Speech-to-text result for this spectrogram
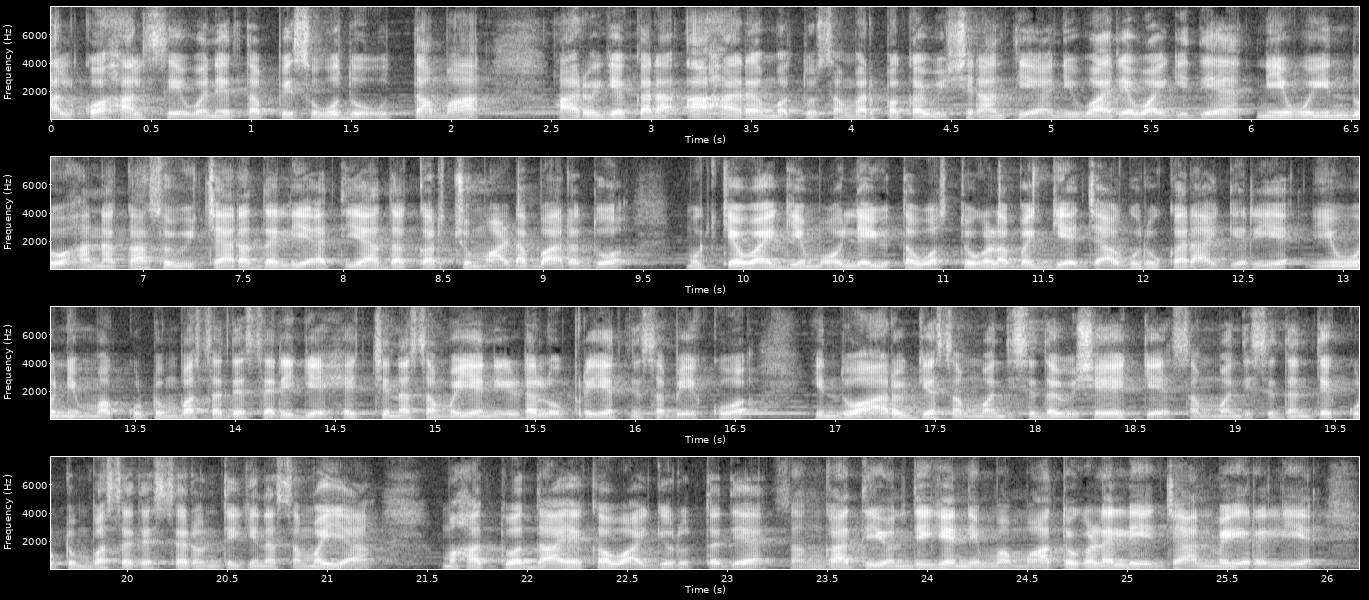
ಆಲ್ಕೋಹಾಲ್ ಸೇವನೆ ತಪ್ಪಿಸುವುದು ಉತ್ತಮ. ಆರೋಗ್ಯಕರ ಆಹಾರ ಮತ್ತು ಸಮರ್ಪಕ ವಿಶ್ರಾಂತಿ ಅನಿವಾರ್ಯವಾಗಿದೆ. ನೀವು ಇಂದು ಹಣಕಾಸು ವಿಚಾರದಲ್ಲಿ ಅತಿಯಾದ ಖರ್ಚು ಮಾಡಬಾರದು. ಮುಖ್ಯವಾಗಿ ಮೌಲ್ಯಯುತ ವಸ್ತುಗಳ ಬಗ್ಗೆ ಜಾಗರೂಕರಾಗಿರಿ. ನೀವು ನಿಮ್ಮ ಕುಟುಂಬ ಸದಸ್ಯರಿಗೆ ಹೆಚ್ಚಿನ ಸಮಯ ನೀಡಲು ಪ್ರಯತ್ನಿಸಬೇಕು. ಇಂದು ಆರೋಗ್ಯ ಸಂಬಂಧಿಸಿದ ವಿಷಯಕ್ಕೆ ಸಂಬಂಧಿಸಿದಂತೆ ಕುಟುಂಬ ಸದಸ್ಯರೊಂದಿಗಿನ ಸಮಯ ಮಹತ್ವದಾಯಕವಾಗಿರುತ್ತದೆ. ಸಂಗಾತಿಯೊಂದಿಗೆ ನಿಮ್ಮ ಮಾತುಗಳಲ್ಲಿ ಜಾಣ್ಮೆ ಇರಲಿ.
